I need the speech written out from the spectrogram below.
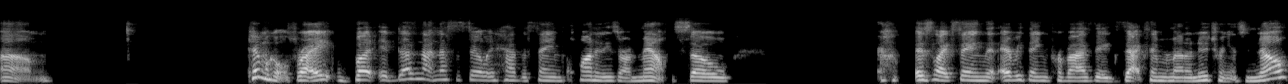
um, chemicals, right? But it does not necessarily have the same quantities or amounts. So it's like saying that everything provides the exact same amount of nutrients. No,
